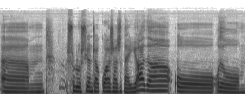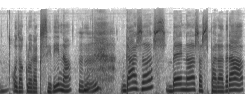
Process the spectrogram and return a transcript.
eh, solucions aquoses de ioda o, o, o de clorexidina, uh -huh. gases, venes, esparadrap,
